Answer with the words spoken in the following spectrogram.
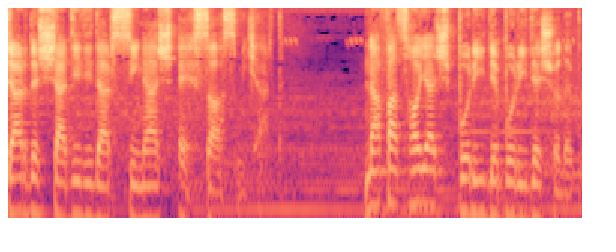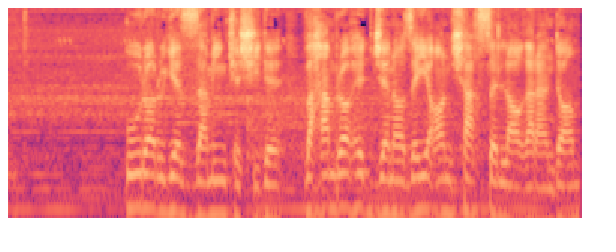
درد شدیدی در سینهش احساس می کرد. نفسهایش بریده بریده شده بود. او را روی زمین کشیده و همراه جنازه آن شخص لاغرندام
